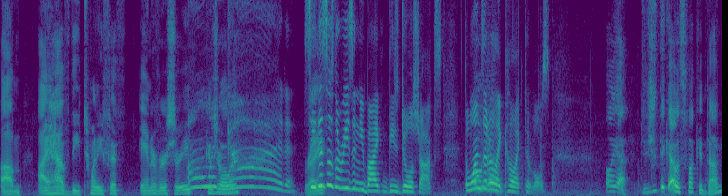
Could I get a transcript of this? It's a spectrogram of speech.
Um, I have the 25th anniversary Oh controller. my god. See, this is the reason you buy these dual shocks. The ones Oh, that yeah. are like collectibles. Oh yeah. Did you think I was fucking done?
